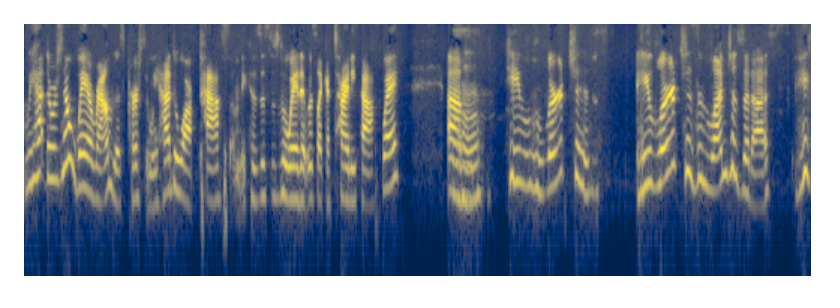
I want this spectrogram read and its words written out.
we had there was no way around this person. We had to walk past them because this is the way that was like a tiny pathway. Um Mhm. he lurches he lurches and lunges at us.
